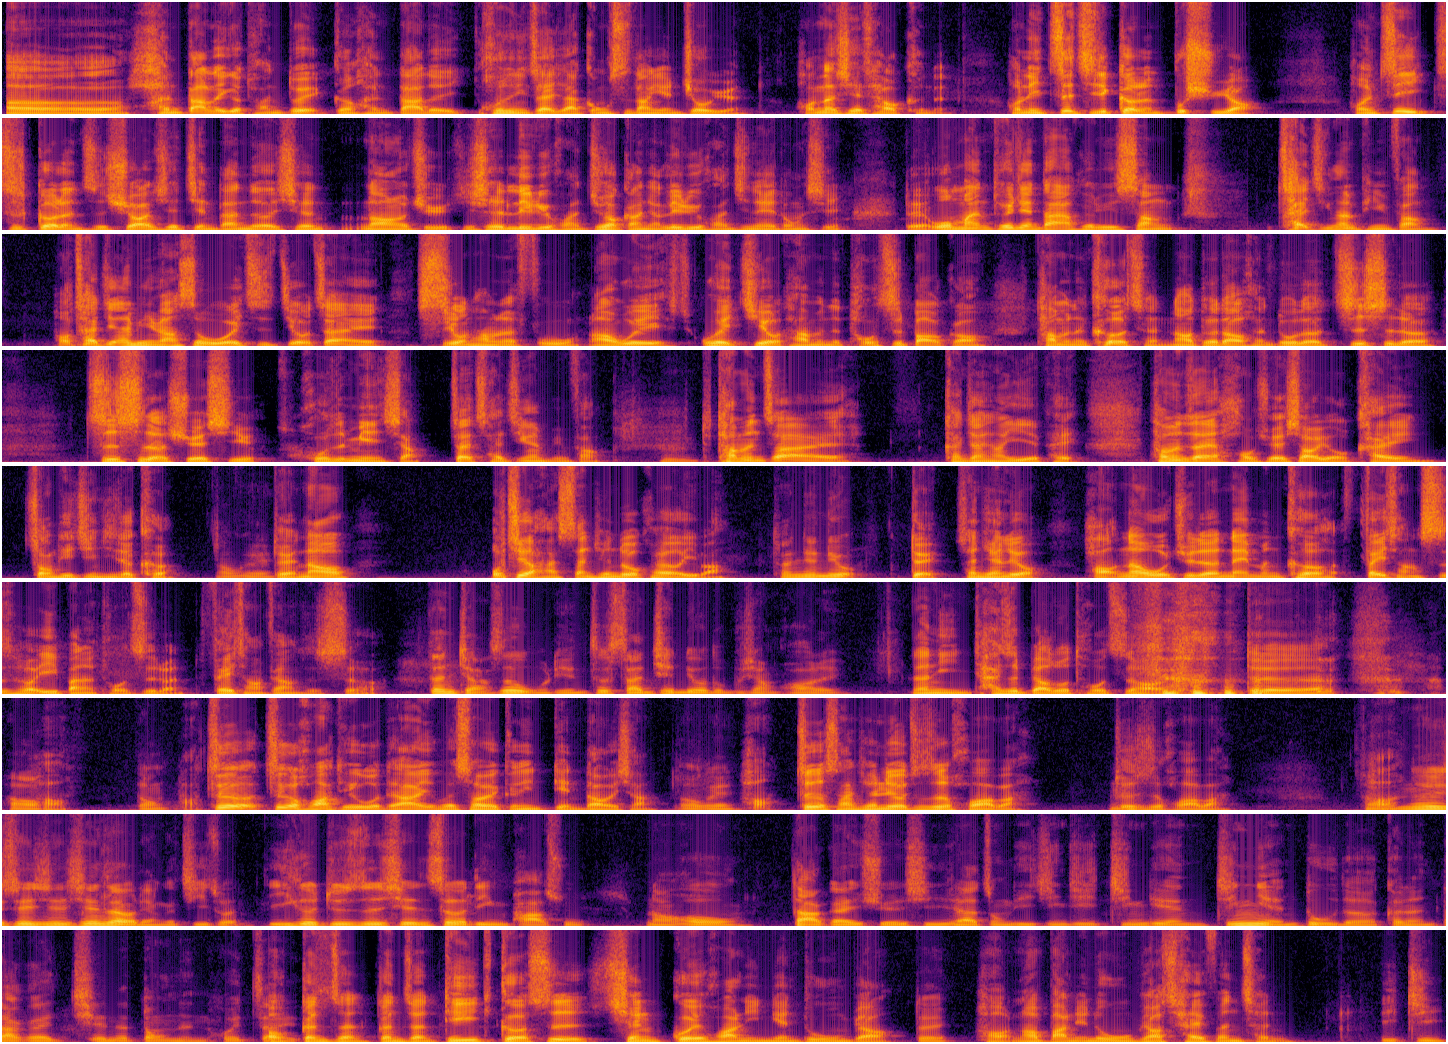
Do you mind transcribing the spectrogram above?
呃很大的一个团队跟很大的，或者你在一家公司当研究员，好，那些才有可能。好，你自己个人不需要。好，你自己是个人只需要一些简单的一些 knowledge，一些利率环，就像刚刚讲利率环境那些东西。对我蛮推荐大家可以去上财经按平方。好，财经按平方是我一直有在使用他们的服务，然后我也我也借由他们的投资报告、他们的课程，然后得到很多的知识的知识的学习或者面向，在财经按平方，嗯，他们在看这样像叶配，他们在好学校有开总体经济的课，OK，对，然后我记得还三千多块而已吧，三千六，对，三千六。好，那我觉得那门课非常适合一般的投资人，非常非常的适合。但假设我连这三千六都不想花嘞，那你还是不要做投资好了。对对对对，好，好懂好，这个这个话题我等下也会稍微跟你点到一下。，OK，好，这个三千六就是花吧，就是花吧。好，好那现现现在有两个基准，一个就是先设定趴数，然后大概学习一下总体经济今天今年度的可能大概钱的动能会在哦，更正更正，第一个是先规划你年度目标，对，好，然后把年度目标拆分成，一季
